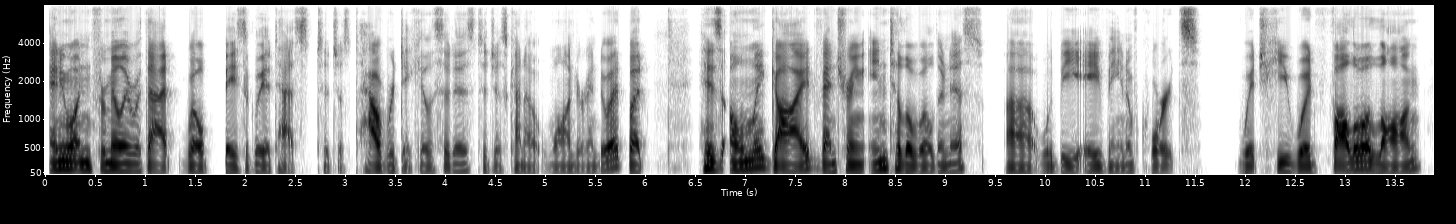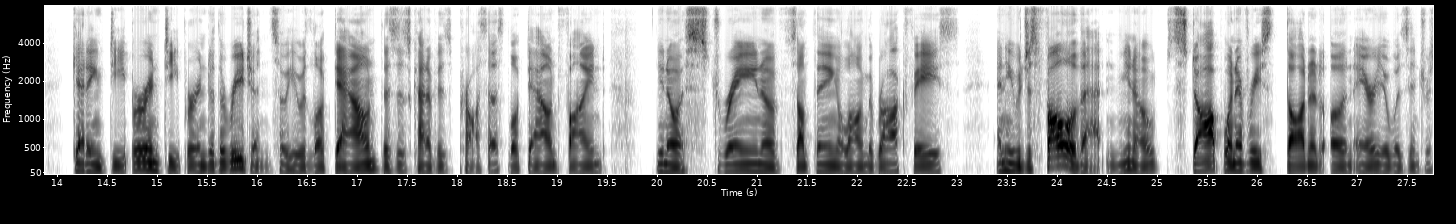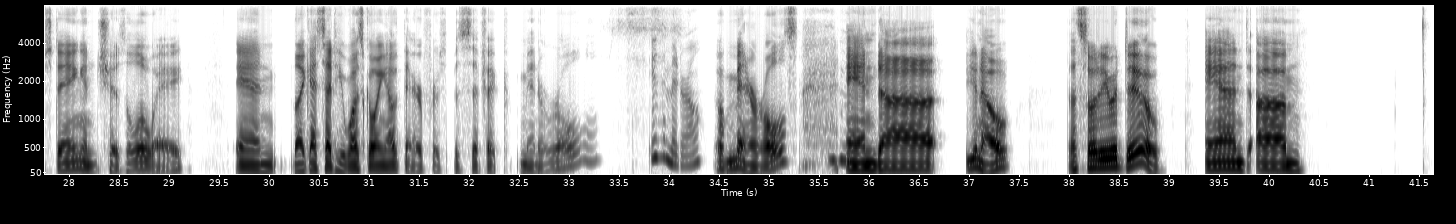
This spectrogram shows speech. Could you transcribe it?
anyone familiar with that will basically attest to just how ridiculous it is to just kind of wander into it. But his only guide venturing into the wilderness uh, would be a vein of quartz, which he would follow along, getting deeper and deeper into the region. So he would look down. This is kind of his process look down, find, you know, a strain of something along the rock face. And he would just follow that and, you know, stop whenever he thought an area was interesting and chisel away. And like I said, he was going out there for specific minerals. Is a mineral. Of minerals. Mhm. And uh, you know, that's what he would do. And um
